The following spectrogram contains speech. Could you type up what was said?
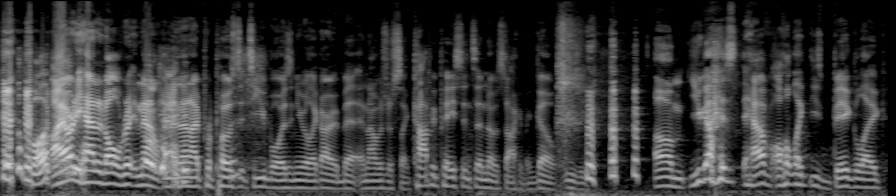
What the fuck? I already had it all written out, Okay. and then I proposed it to you boys, and you were like, "All right, bet." And I was just like, "Copy paste into a notes document, go easy." um, you guys have all like these big like,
